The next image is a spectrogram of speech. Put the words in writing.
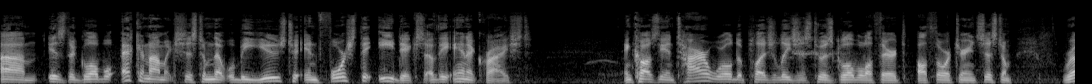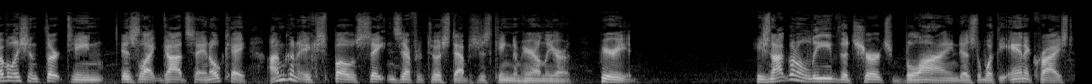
um, is the global economic system that will be used to enforce the edicts of the Antichrist and cause the entire world to pledge allegiance to his global author- authoritarian system. Revelation 13 is like God saying, okay, I'm going to expose Satan's effort to establish his kingdom here on the earth, period. He's not going to leave the church blind as to what the Antichrist,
